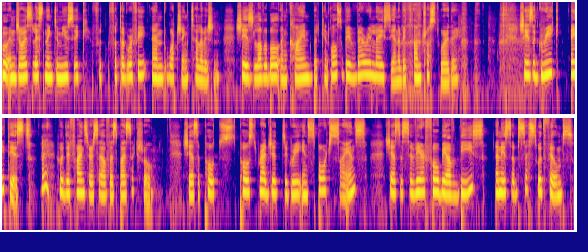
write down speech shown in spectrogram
who enjoys listening to music, photography, and watching television. She is lovable and kind, but can also be very lazy and a bit untrustworthy. She is a Greek atheist Oi. who defines herself as bisexual. She has a post- postgraduate degree in sports science. She has a severe phobia of bees and is obsessed with films.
